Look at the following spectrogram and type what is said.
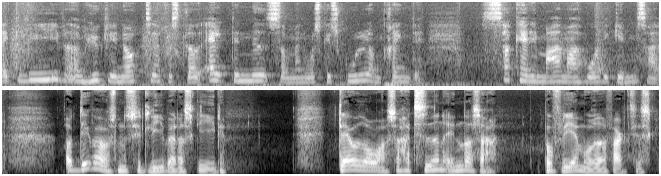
ikke lige været omhyggelig nok til at få skrevet alt det ned, som man måske skulle omkring det, så kan det meget, meget hurtigt gemme sig. Og det var jo sådan set lige, hvad der skete. Derudover så har tiderne ændret sig. På flere måder faktisk.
